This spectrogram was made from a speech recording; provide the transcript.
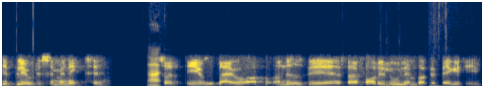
det blev det simpelthen ikke til. Nej. Så det er jo, der er jo op og ned ved, altså der er fordele og ulemper ved begge dele.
